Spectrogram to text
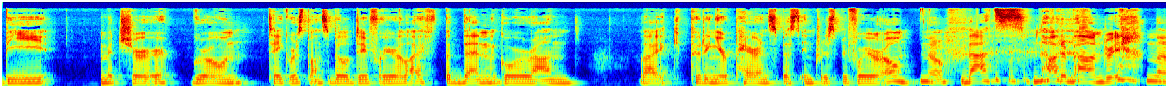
be mature, grown, take responsibility for your life, but then go around like putting your parents' best interest before your own. no That's not a boundary. no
